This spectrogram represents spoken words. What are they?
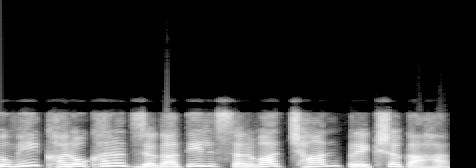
तुम्ही खरोखरच जगातील सर्वात छान प्रेक्षक आहात.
